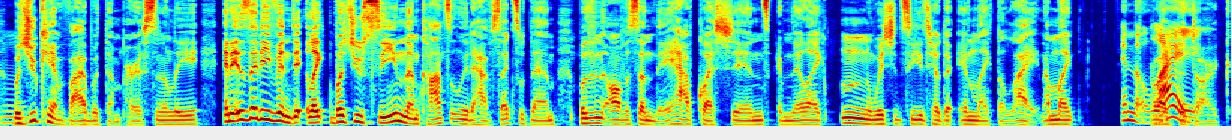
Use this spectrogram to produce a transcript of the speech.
Mm. but you can't vibe with them personally. And is it even like? But you've seen them constantly to have sex with them, but then all of a sudden they have questions and they're like, mm, "We should see each other in like the light." And I'm like, In the I light, like the dark.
